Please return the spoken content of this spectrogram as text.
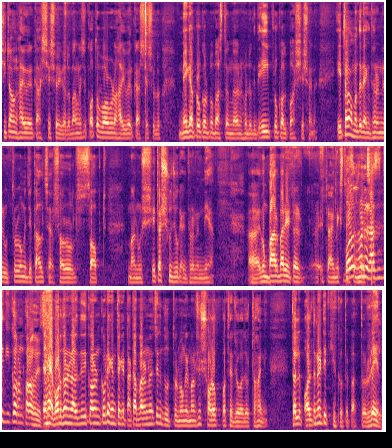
চিটং হাইওয়ের কাজ শেষ হয়ে গেল। বাংলাদেশে কত বড় বড় হাইওয়ের কাজ শেষ হলো। মেগা প্রকল্প বাস্তবায়ন হলো কিন্তু এই প্রকল্প আর শেষ হয় না। এটাও আমাদের এক ধরনের উত্তরবঙ্গের যে কালচার সরল সফট মানুষ সেটার সুযোগ এক ধরনের নেয়া। এবং বারবার এটার টাইম বড় ধরনের রাজনীতিকীকরণ করা হয়েছে। হ্যাঁ বড় ধরনের রাজনীতিকরণ করে এখান থেকে টাকা বাড়ানো হয়েছে কিন্তু উত্তরবঙ্গের মানুষের সড়ক পথে যোগাযোগটা হয়নি। তাহলে অল্টারনেটিভ কি করতে পারতো? রেল।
